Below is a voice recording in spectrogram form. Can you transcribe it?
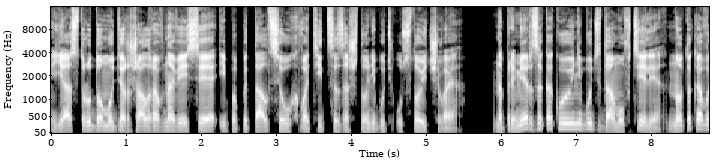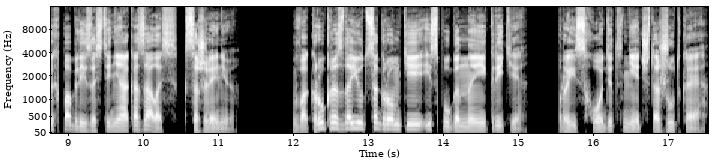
Я с трудом удержал равновесие и попытался ухватиться за что-нибудь устойчивое. Например, за какую-нибудь даму в теле, но таковых поблизости не оказалось, к сожалению. Вокруг раздаются громкие испуганные крики. Происходит нечто жуткое.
